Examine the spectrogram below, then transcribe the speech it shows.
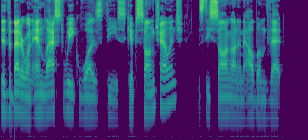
did the better one. And last week was the skipped song challenge. It's the song on an album that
